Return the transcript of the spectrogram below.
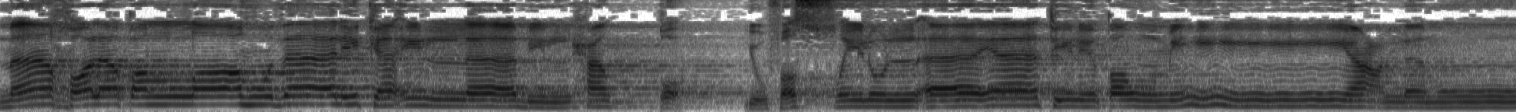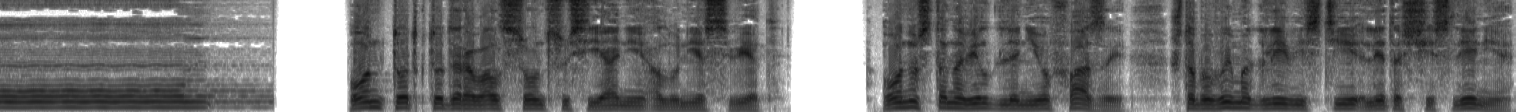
ما خلق الله ذلك الا بالحق. يفصل الآيات لقوم يعلمون. Он тот, кто даровал солнцу сияние, а луне свет. Он установил для нее фазы, чтобы вы могли вести летосчисление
